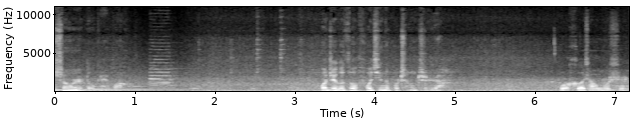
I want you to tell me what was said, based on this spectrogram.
生日都该忘了，我这个做父亲的不称职啊！我何尝不是呢？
